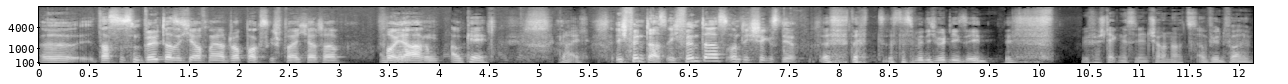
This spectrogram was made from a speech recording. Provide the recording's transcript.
Äh, das ist ein Bild, das ich hier auf meiner Dropbox gespeichert habe. Vor Jahren. Okay. Geil. Ich finde das, ich finde das und ich schicke es dir. Das, das, das, will ich wirklich sehen. Wir verstecken es in den Shownotes. Auf jeden Fall.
